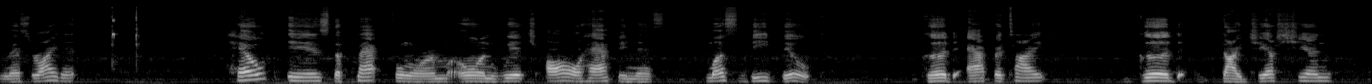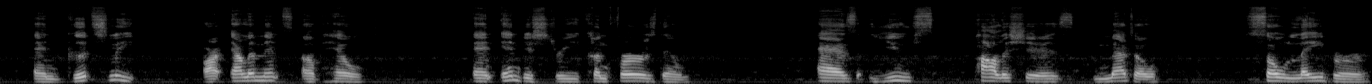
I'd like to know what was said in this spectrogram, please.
Let's write it. Health is the platform on which all happiness must be built. Good appetite, good digestion, and good sleep are elements of health, and industry confers them. As use polishes metal, so labor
